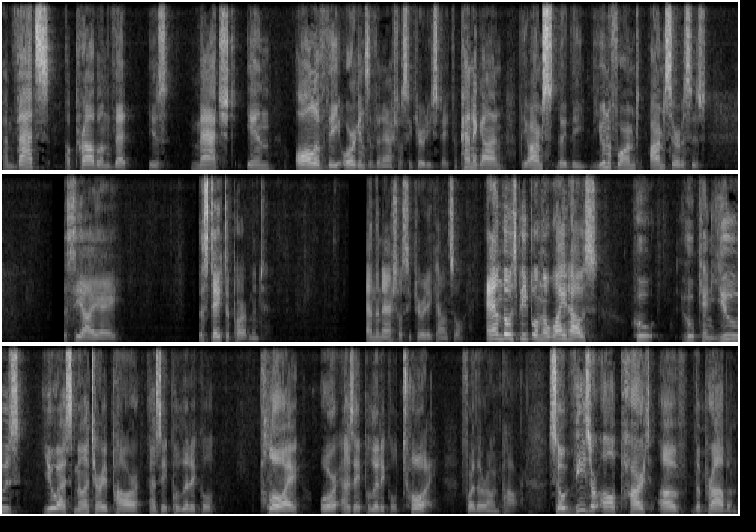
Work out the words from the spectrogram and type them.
And that's a problem that is matched in all of the organs of the national security state the Pentagon, the, arms, the, the, the uniformed armed services, the CIA, the State Department, and the National Security Council, and those people in the White House who, who can use U.S. military power as a political ploy or as a political toy for their own power. So these are all part of the problem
